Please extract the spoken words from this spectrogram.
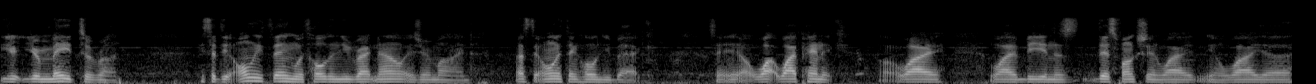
you're, you're made to run. He said, The only thing withholding you right now is your mind. That's the only thing holding you back. Say, you know, why, why panic? Uh, why, why be in this dysfunction? Why, you know, why, uh,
